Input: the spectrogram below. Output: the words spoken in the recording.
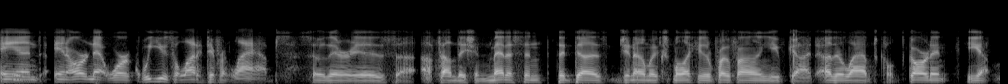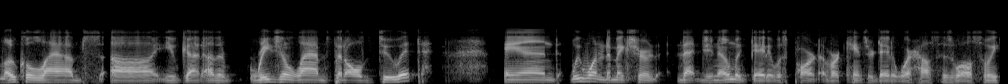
And in our network, we use a lot of different labs. So there is a Foundation Medicine that does genomics, molecular profiling. You've got other labs called Guardant. You got local labs. Uh, you've got other regional labs that all do it and we wanted to make sure that genomic data was part of our cancer data warehouse as well. So we,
